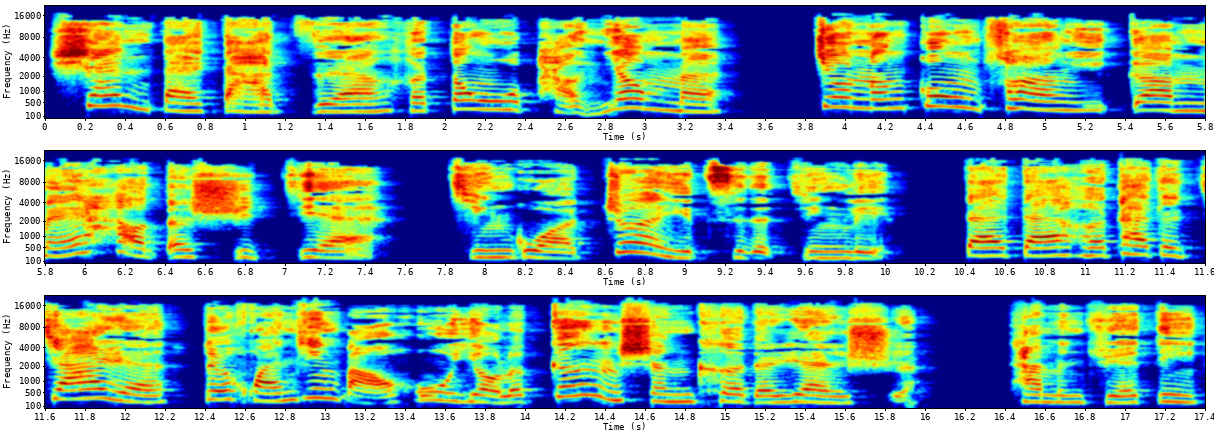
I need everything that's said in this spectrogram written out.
善待大自然和动物朋友们，就能共创一个美好的世界。经过这一次的经历，呆呆和他的家人对环境保护有了更深刻的认识。他们决定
